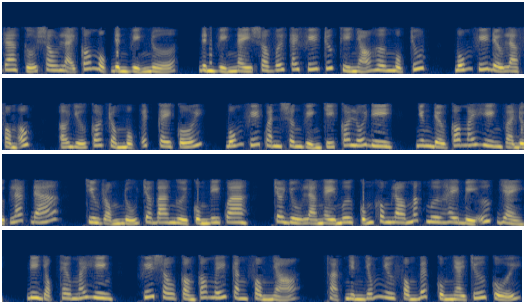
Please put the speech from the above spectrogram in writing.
ra cửa sau lại có một đình viện nữa, đình viện này so với cái phía trước thì nhỏ hơn một chút, bốn phía đều là phòng ốc, ở giữa có trồng một ít cây cối, bốn phía quanh sân viện chỉ có lối đi, nhưng đều có mái hiên và được lát đá, chiều rộng đủ cho ba người cùng đi qua, cho dù là ngày mưa cũng không lo mắc mưa hay bị ướt dày, đi dọc theo mái hiên, phía sau còn có mấy căn phòng nhỏ, thoạt nhìn giống như phòng bếp cùng nhà chứa củi,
